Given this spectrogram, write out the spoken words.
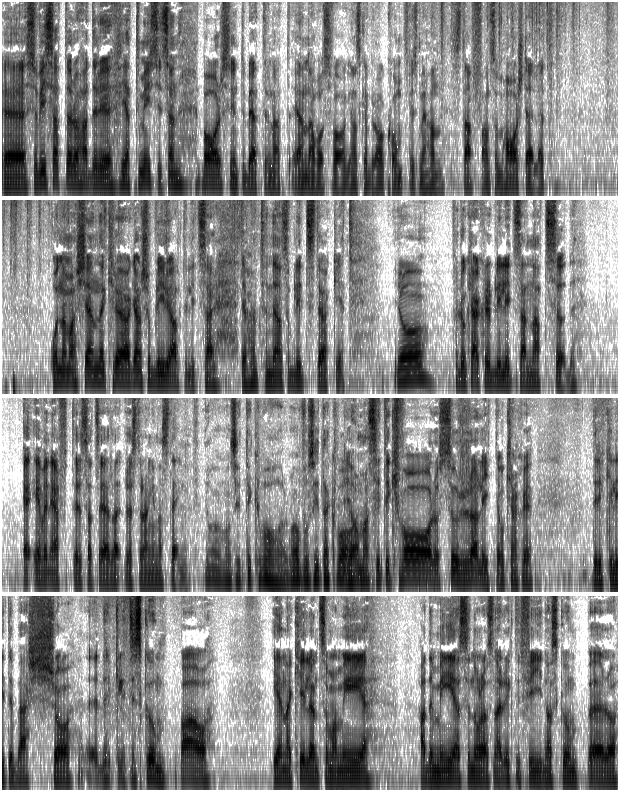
eh, så vi satt där och hade det jättemysigt. Sen bars ju inte bättre än att en av oss var ganska bra kompis med han Staffan som har stället. Och när man känner krögaren så blir det alltid lite så här, det har en tendens att bli lite stökigt. ja. För då kanske det blir lite så här nattsudd. Ä- Även efter så att säga re- restaurangen har stängt. Ja, man sitter kvar. Man får sitta kvar. Ja, man sitter kvar och surrar lite och kanske dricker lite bärs och eh, dricker lite skumpa. Och ena killen som var med hade med sig några sådana riktigt fina skumpor. Och,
